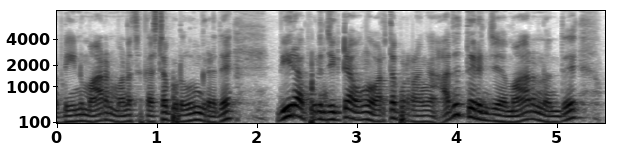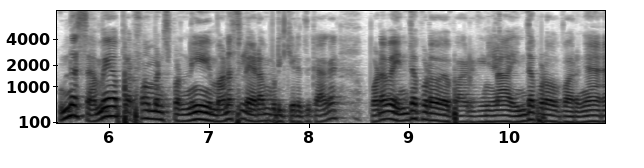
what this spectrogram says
அப்படின்னு மாறன் மனசு கஷ்டப்படுங்கிறது வீரா புரிஞ்சுக்கிட்டு அவங்க வருத்தப்படுறாங்க. அது தெரிஞ்ச மாறன் வந்து இன்னும் செமையாக பர்ஃபார்மன்ஸ் பண்ணி மனசில் இடம் பிடிக்கிறதுக்காக புடவை இந்த புடவை பார்க்குறீங்களா? இந்த புடவை பாருங்கள்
